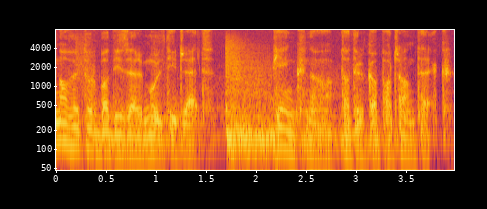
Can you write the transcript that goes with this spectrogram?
Nowy turbodiesel Multijet. Piękno to tylko początek.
